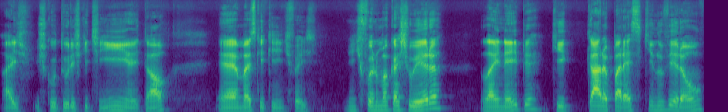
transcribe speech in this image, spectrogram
as esculturas que tinha e tal. É, mas o que, que a gente fez? A gente foi numa cachoeira lá em Napier, que, cara, parece que no verão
